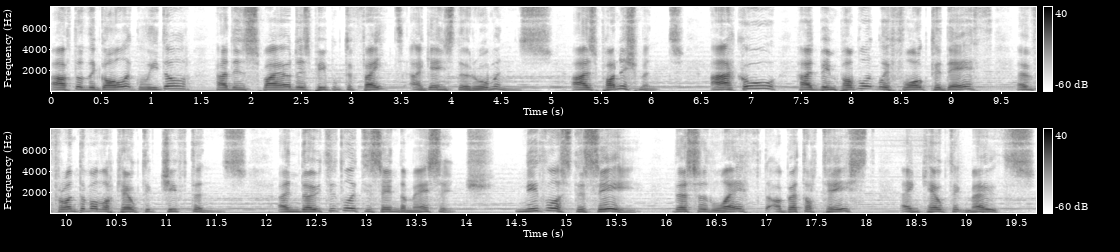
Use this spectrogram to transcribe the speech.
after the Gallic leader had inspired his people to fight against the Romans. As punishment, Acco had been publicly flogged to death in front of other Celtic chieftains, undoubtedly to send a message. Needless to say, this had left a bitter taste in Celtic mouths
